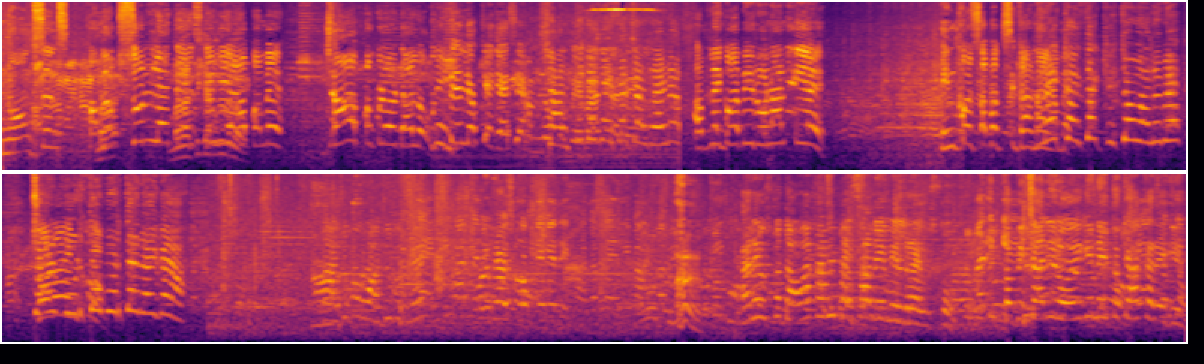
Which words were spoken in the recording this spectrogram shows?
नॉनसेंस हम लोग सुन लेते हैं इसके लिए आप हमें जहाँ पकड़ो डालो। कुत्ते लोग के जैसे हम लोग शांति के जैसे चल रहा है ना। अपने को अभी रोना नहीं है। इनको सबक सिखाना है कैसा खींचो है छोड़ो चोर। मुड़ते मुड़ते रह गया। बोल रहे उसको अकेले देखा था पहली बार। अरे उसको दवा का भी पैसा नहीं मिल रहा है उसको। तो बेचारी रोएगी नहीं तो क्या करेगी में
